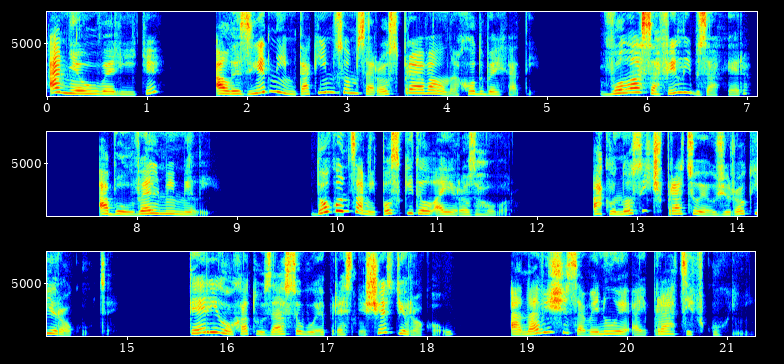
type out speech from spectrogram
A neuveríte, ale s jedným takým som sa rozprával na chodbe chaty. Volá sa Filip Zacher a bol veľmi milý. Dokonca mi poskytol aj rozhovor. Ako nosič pracuje už roky rokúce. Terryho chatu zásobuje presne 6 rokov a navyše sa venuje aj práci v kuchyni.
